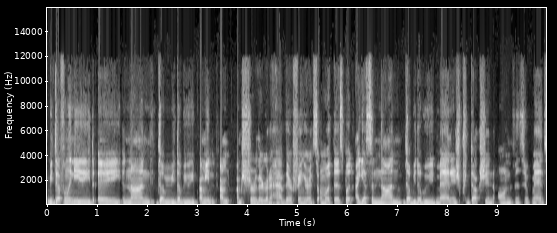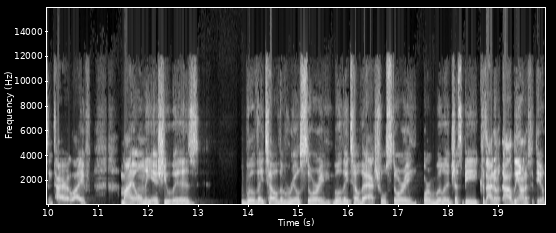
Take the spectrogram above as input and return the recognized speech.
We definitely need a non WWE. I mean, I'm. I'm sure they're going to have their finger in some of this, but I guess a non WWE managed production on Vince McMahon's entire life. My only issue is will they tell the real story? Will they tell the actual story? Or will it just be, because I don't, I'll be honest with you.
